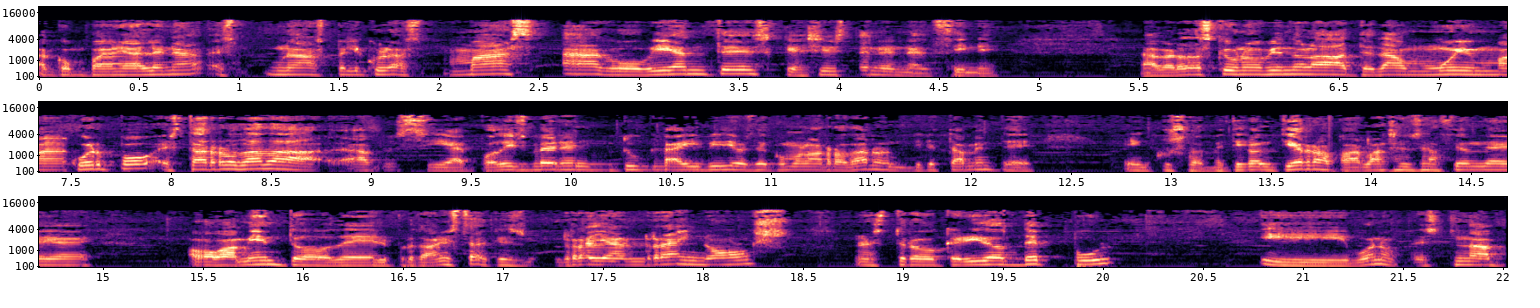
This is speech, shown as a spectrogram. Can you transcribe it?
acompañar a Elena, es una de las películas más agobiantes que existen en el cine. La verdad es que uno viéndola te da muy mal cuerpo. Está rodada, si podéis ver en YouTube hay vídeos de cómo la rodaron directamente, e incluso metieron tierra para dar la sensación de ahogamiento del protagonista, que es Ryan Reynolds, nuestro querido Deadpool. Y bueno, es una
